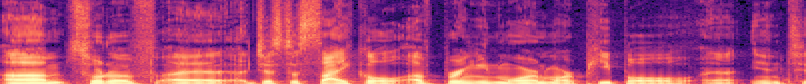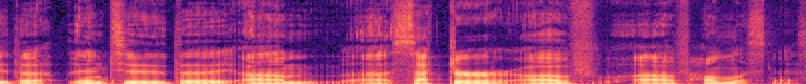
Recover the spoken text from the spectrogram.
um, sort of uh, just a cycle of bringing more and more people uh, into the into the um, uh, sector of of homelessness.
